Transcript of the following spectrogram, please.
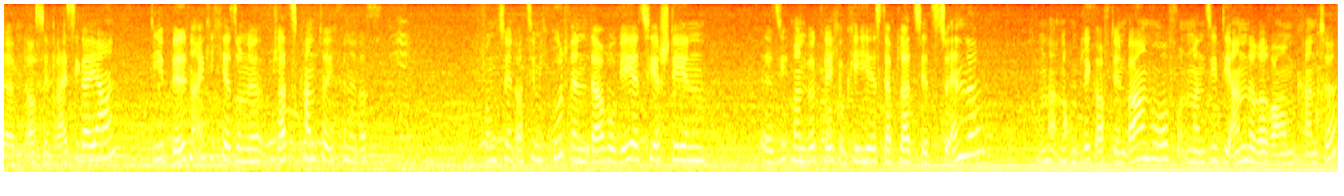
ähm, aus den 30er Jahren, die bilden eigentlich hier so eine Platzkante. Ich finde, das funktioniert auch ziemlich gut, wenn da, wo wir jetzt hier stehen, äh, sieht man wirklich, okay, hier ist der Platz jetzt zu Ende. Man hat noch einen Blick auf den Bahnhof und man sieht die andere Raumkante.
